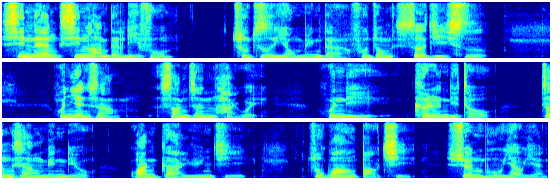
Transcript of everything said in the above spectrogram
新娘新郎的礼服出自有名的服装设计师。婚宴上山珍海味，婚礼客人里头政商名流，冠盖云集，珠光宝气，炫目耀眼，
